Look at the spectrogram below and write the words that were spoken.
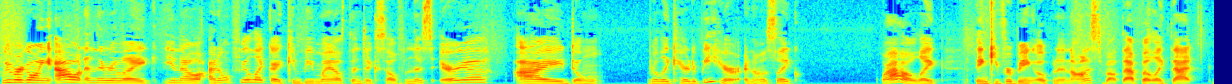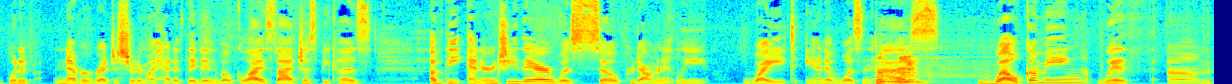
we were going out, and they were like, you know, I don't feel like I can be my authentic self in this area. I don't really care to be here, and I was like, wow, like thank you for being open and honest about that. But like that would have never registered in my head if they didn't vocalize that, just because of the energy there was so predominantly white and it wasn't mm-hmm. as welcoming with um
